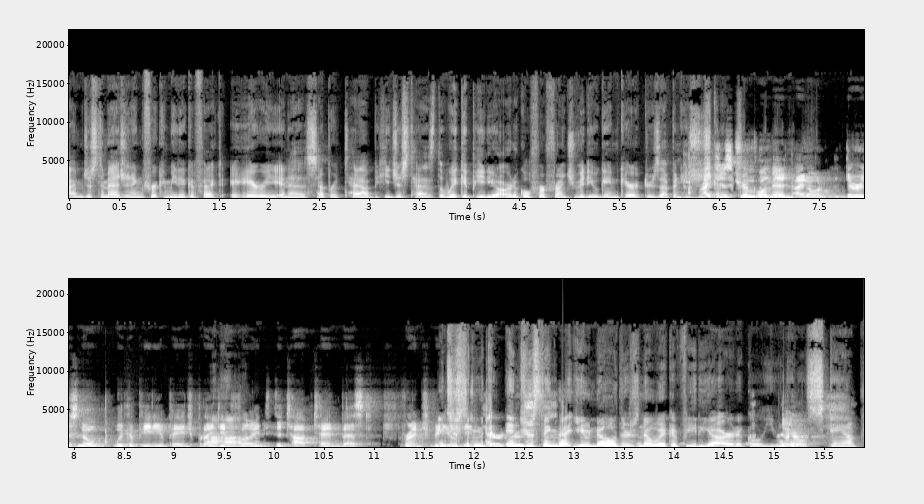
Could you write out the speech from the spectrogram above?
I'm just imagining for comedic effect, Harry in a separate tab, he just has the Wikipedia article for French video game characters up, and he's just I going to trickle them in. I don't. There is no Wikipedia page, but I did Uh-huh. find the top ten best French video Interesting. game That, characters. interesting that you know there's no Wikipedia article, you little scamp.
